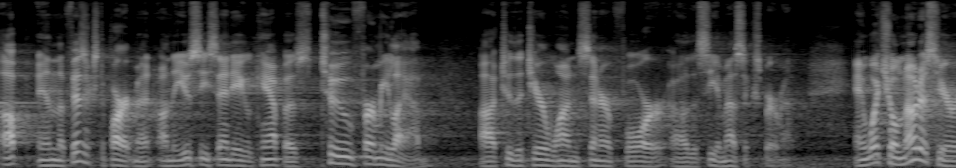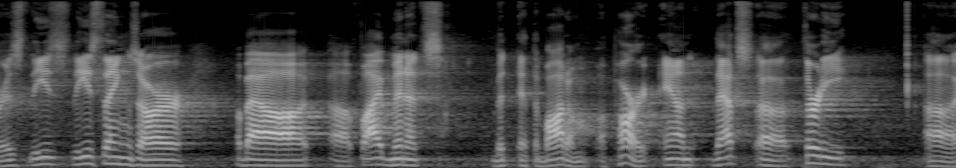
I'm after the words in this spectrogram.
up in the physics department on the UC San Diego campus to Fermilab, uh, to the Tier 1 Center for uh, the CMS experiment. And what you'll notice here is these, these things are about uh, five minutes but at the bottom apart, and that's uh, 30 uh,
